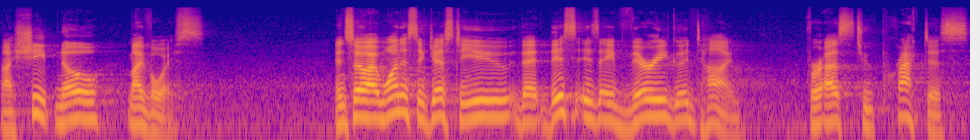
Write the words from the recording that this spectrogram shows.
My sheep know my voice. And so I want to suggest to you that this is a very good time for us to practice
